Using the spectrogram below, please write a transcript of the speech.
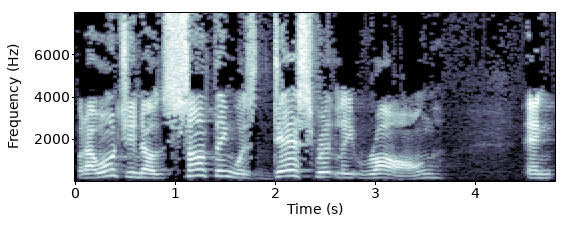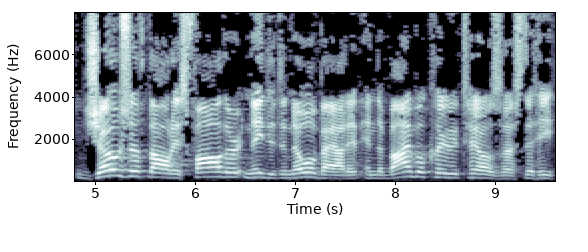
But I want you to know something was desperately wrong, and Joseph thought his father needed to know about it, and the Bible clearly tells us that he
